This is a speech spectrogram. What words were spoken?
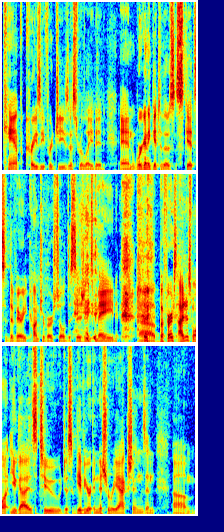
camp crazy for Jesus related, and we're going to get to those skits, the very controversial decisions made. Uh, but first, I just want you guys to just give your initial reactions and, um,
